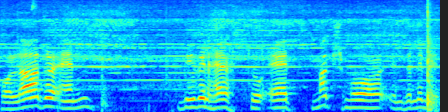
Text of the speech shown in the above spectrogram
for larger n, we will have to add much more in the limit.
